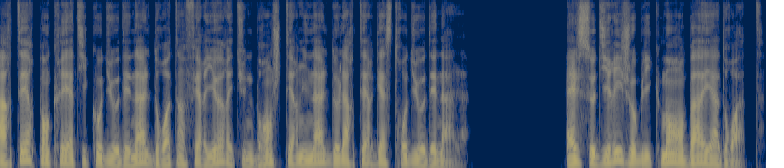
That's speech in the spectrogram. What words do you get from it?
Artère pancréatico-duodénale droite inférieure est une branche terminale de l'artère gastro-duodénale. Elle se dirige obliquement en bas et à droite.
